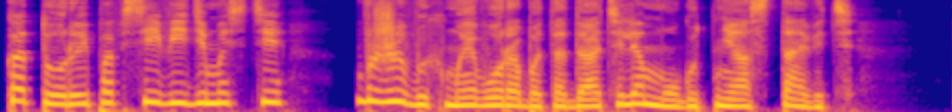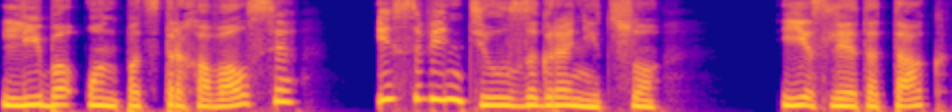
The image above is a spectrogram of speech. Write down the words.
которые, по всей видимости, в живых моего работодателя могут не оставить. Либо он подстраховался и свинтил за границу. Если это так,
